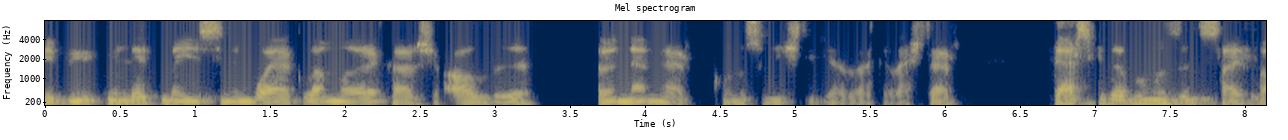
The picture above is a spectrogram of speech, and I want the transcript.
ve Büyük Millet Meclisi'nin bu ayaklanmalara karşı aldığı önlemler konusunu işleyeceğiz arkadaşlar. Ders kitabımızın sayfa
